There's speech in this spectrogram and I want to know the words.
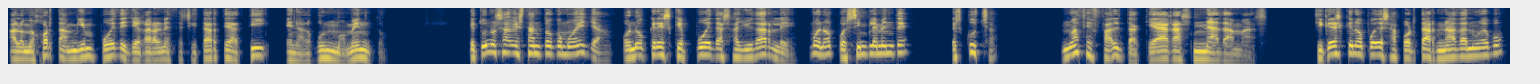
a lo mejor también puede llegar a necesitarte a ti en algún momento. ¿Que tú no sabes tanto como ella o no crees que puedas ayudarle? Bueno, pues simplemente escucha. No hace falta que hagas nada más. Si crees que no puedes aportar nada nuevo,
